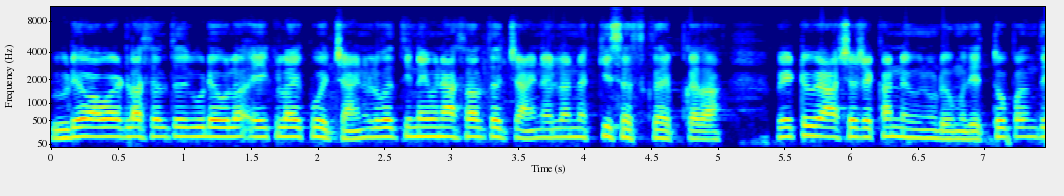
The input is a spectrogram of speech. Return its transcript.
व्हिडिओ आवडला असेल तर व्हिडिओला एक लाईक व चॅनलवरती नवीन असाल तर चॅनलला नक्की सबस्क्राईब करा. भेटूया अशाच एका नवीन व्हिडिओमध्ये. तोपर्यंत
